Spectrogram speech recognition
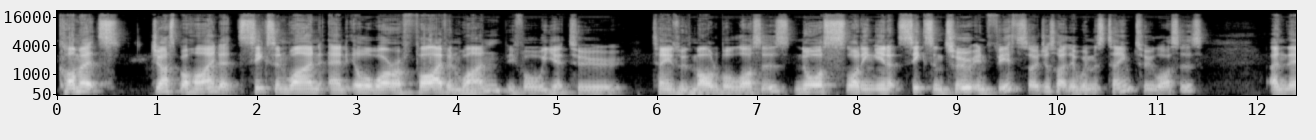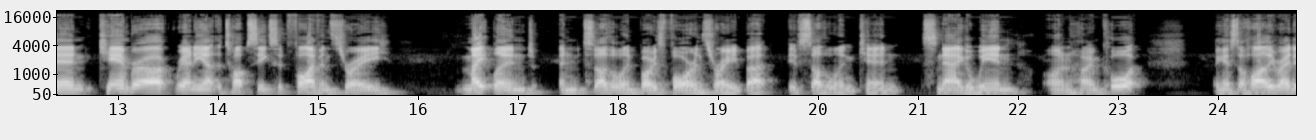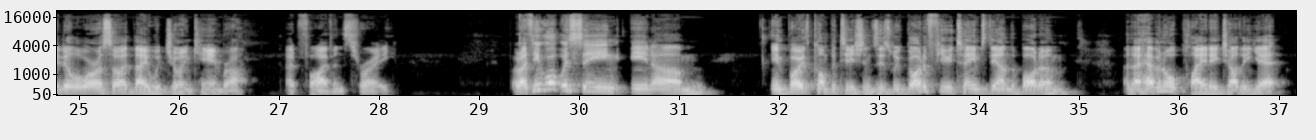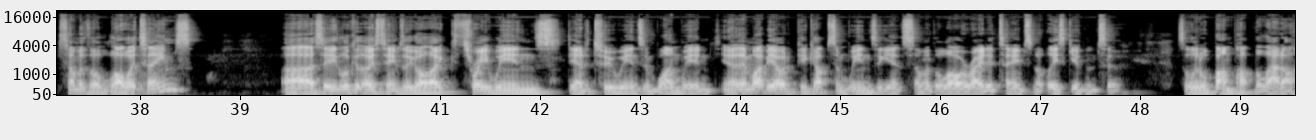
Comets just behind at six and one, and Illawarra five and one. Before we get to teams with multiple losses, North slotting in at six and two in fifth, so just like their women's team, two losses, and then Canberra rounding out the top six at five and three. Maitland and Sutherland both four and three, but if Sutherland can snag a win on home court against a highly rated Illawarra side, they would join Canberra at five and three. But I think what we're seeing in um, in both competitions is we've got a few teams down the bottom, and they haven't all played each other yet. Some of the lower teams. Uh, so you look at those teams that got like three wins down to two wins and one win. You know they might be able to pick up some wins against some of the lower rated teams and at least give them to it's a little bump up the ladder.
